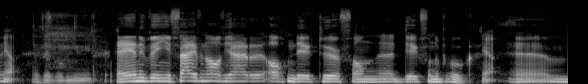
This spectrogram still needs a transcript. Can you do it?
ja. dat hebben we opnieuw ingevuld. Hey, en nu ben je 5,5 jaar eh, algemeen directeur van eh, Dirk van den Broek. Ja. Ehm,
